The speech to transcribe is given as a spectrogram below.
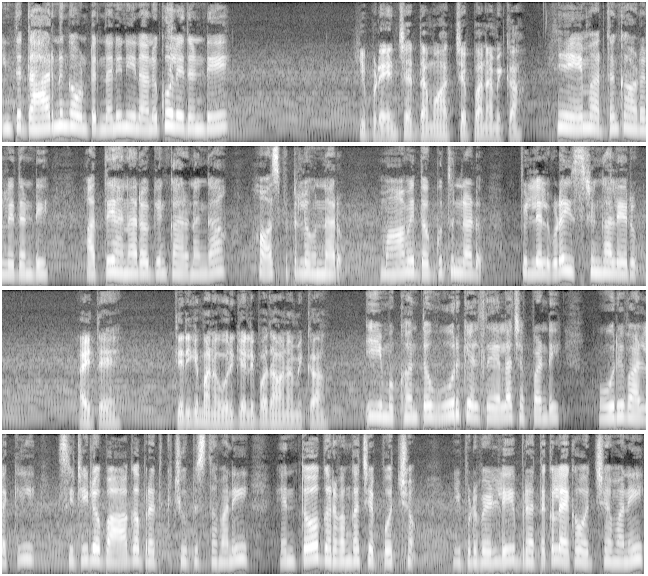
ఇంత దారుణంగా ఉంటుందని నేను అనుకోలేదండి. ఇప్పుడు ఏం చేద్దామో అది చెప్పు అనామిక. ఏం అర్థం కావడం లేదండి. అత్తయ్య అనారోగ్యం కారణంగా హాస్పిటల్లో ఉన్నారు. మామి దగ్గుతున్నాడు. పిల్లలు కూడా ఇష్టంగా లేరు. అయితే తిరిగి మన ఊరికి వెళ్ళిపోదాం అనామిక. ఈ ముఖంతో ఊరికెళ్తే ఎలా చెప్పండి? ఊరి వాళ్ళకి సిటీలో బాగా బ్రతికి చూపిస్తామని ఎంతో గర్వంగా చెప్పొచ్చాం. ఇప్పుడు వెళ్ళి బ్రతకలేక వచ్చామని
